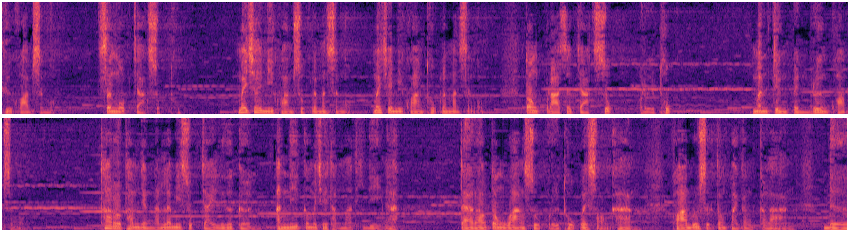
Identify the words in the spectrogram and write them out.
คือความสงบ สงบจากสุขทุกข์ ไม่ใช่มีความสุขแล้วมันสงบ ไม่ใช่มีความทุกข์แล้วมันสงบ ต้องปราศจากสุขหรือทุกข์ มันจึงเป็นเรื่องความสงบ ถ้าเราทำอย่างนั้นแล้วมีสุขใจเหลือเกิน อันนี้ก็ไม่ใช่ธรรมะที่ดีนะ แต่เราต้องวางสุขหรือทุกข์ไว้สองข้าง ความรู้สึกต้องไปกลางกลาง เดิ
